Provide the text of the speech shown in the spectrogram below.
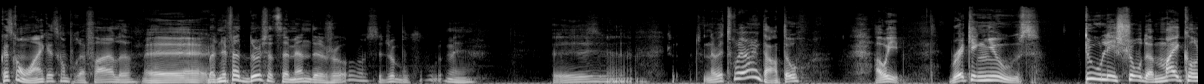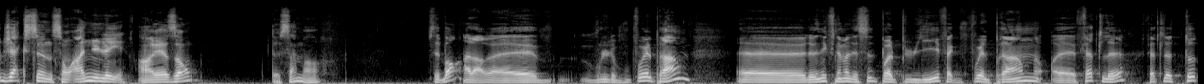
Qu'est-ce qu'on ouais, qu'est-ce qu'on pourrait faire là? Euh, Ben, j'en ai fait deux cette semaine déjà. C'est déjà beaucoup, mais. euh, J'en avais trouvé un tantôt. Ah oui. Breaking news. Tous les shows de Michael Jackson sont annulés en raison de sa mort. C'est bon? Alors, euh, vous, pouvez le prendre. Euh, finalement décide de pas le publier, fait que vous pouvez le prendre. Euh, faites-le, faites-le tous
